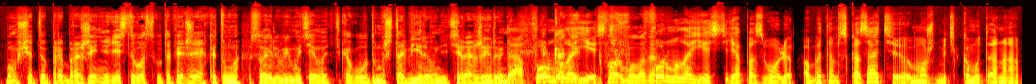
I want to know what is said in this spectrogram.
с помощью этого преображения? Есть ли у вас, вот опять же, я к этому своей любимой теме какого-то масштабирования, тиражирования? Да, формула как, есть. Формула, да. Формула есть. Я позволю об этом сказать. Может быть, кому-то она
